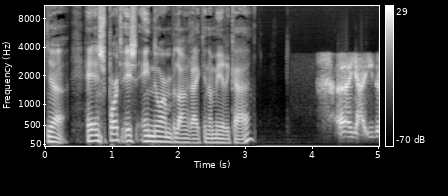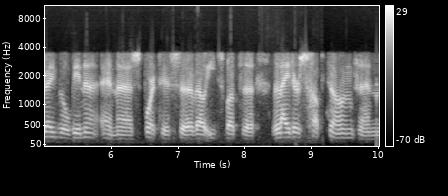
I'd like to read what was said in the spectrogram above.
Ja. Hey, en sport is enorm belangrijk in Amerika, hè? Eh, ja, iedereen wil winnen en eh, sport is eh, wel iets wat leiderschap toont. En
